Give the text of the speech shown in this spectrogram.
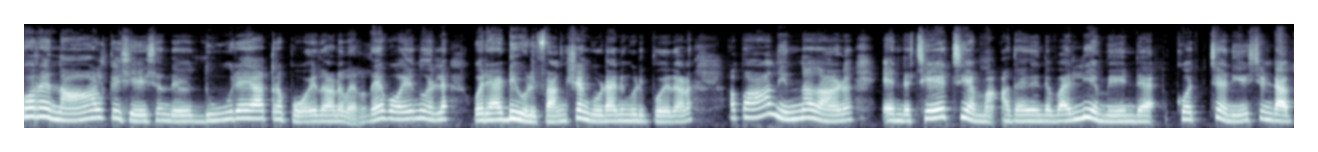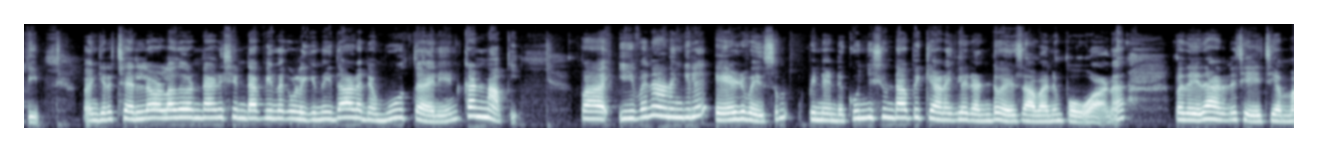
കുറേ നാൾക്ക് ശേഷം ദൂരയാത്ര പോയതാണ്. വെറുതെ പോയൊന്നുമല്ല ഒരടിപൊളി ഫംഗ്ഷൻ കൂടാനും കൂടി പോയതാണ്. അപ്പോൾ ആ നിന്നതാണ് എന്റെ ചേച്ചിയമ്മ അതായത് എന്റെ വലിയമ്മേന്റെ കൊച്ചനിയെ ഷിണ്ടാപ്പി ഭയങ്കര ചെല്ലമുള്ളത് കൊണ്ടാണ് ഷിണ്ടാപ്പി എന്നൊക്കെ വിളിക്കുന്നത്. ഇതാണ് എന്റെ മൂത്ത അനിയൻ കണ്ണാപ്പി. അപ്പം ഇവനാണെങ്കിൽ ഏഴ് വയസ്സും പിന്നെ എന്റെ കുഞ്ഞു ഷിണ്ടാപ്പിക്കാണെങ്കിൽ രണ്ട് വയസ്സാവാനും പോവുകയാണ് അപ്പോൾ ഇതാണ് എന്റെ ചേച്ചിയമ്മ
